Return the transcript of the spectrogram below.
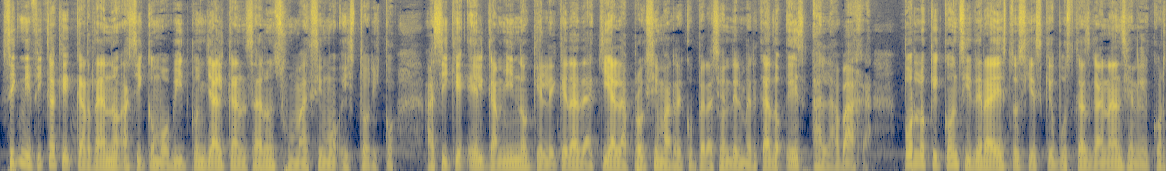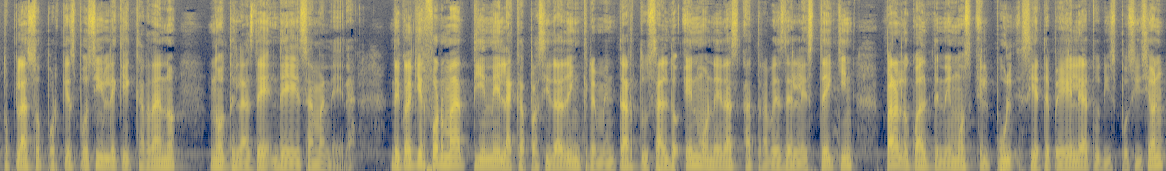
significa que Cardano así como Bitcoin ya alcanzaron su máximo histórico, así que el camino que le queda de aquí a la próxima recuperación del mercado es a la baja, por lo que considera esto si es que buscas ganancia en el corto plazo porque es posible que Cardano no te las dé de esa manera. De cualquier forma, tiene la capacidad de incrementar tu saldo en monedas a través del staking, para lo cual tenemos el pool 7PL a tu disposición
